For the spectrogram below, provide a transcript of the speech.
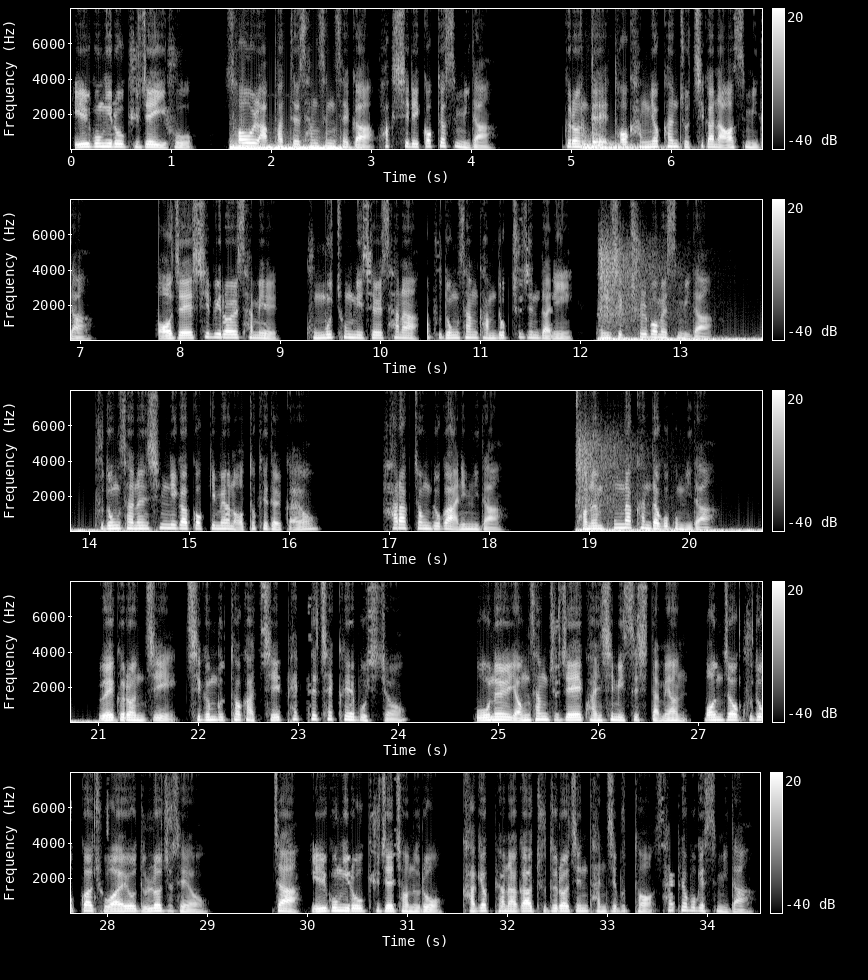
1015 규제 이후 서울 아파트 상승세가 확실히 꺾였습니다. 그런데 더 강력한 조치가 나왔습니다. 어제 11월 3일 국무총리실 산하 부동산 감독 추진단이 공식 출범했습니다. 부동산은 심리가 꺾이면 어떻게 될까요? 하락 정도가 아닙니다. 저는 폭락한다고 봅니다. 왜 그런지 지금부터 같이 팩트 체크해 보시죠. 오늘 영상 주제에 관심 있으시다면 먼저 구독과 좋아요 눌러주세요. 자, 1015 규제 전후로 가격 변화가 두드러진 단지부터 살펴보겠습니다.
